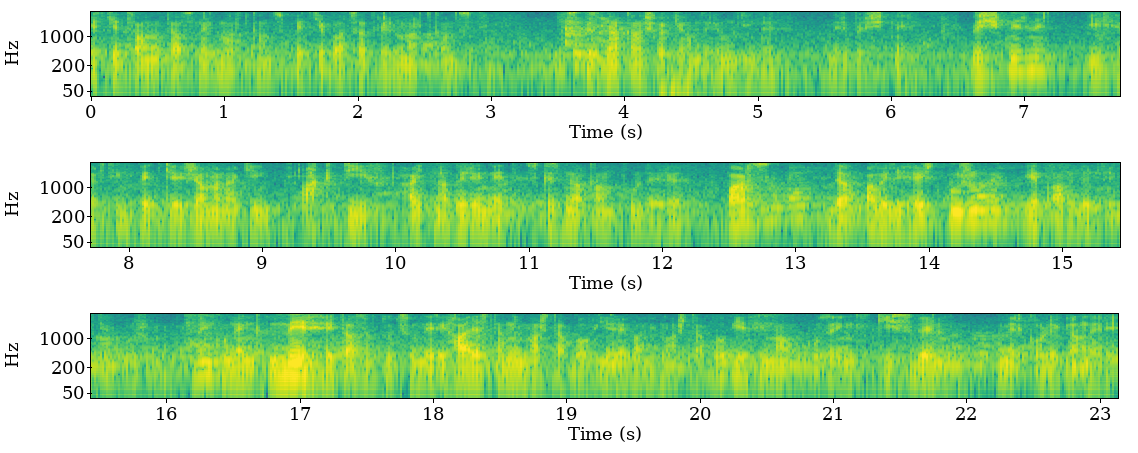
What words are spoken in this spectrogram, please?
Պետք է ծանոթացնել մարդկանց, պետք է բացատրել մարդկանց սկզբնական շրջաններում դիմել մեր բժիշկներին։ Բժիշկներն էլ իր հերթին պետք է ժամանակին ակտիվ հայտնաբերեն այդ սկզբնական փուլերը, Պարզ դա ավելի հեշտ բուժում է եւ ավելի էֆեկտիվ բուժում։ Մենք ունենք մեր հետազոտությունների Հայաստանի մասշտաբով, Երևանի մասշտաբով եւ հիմա կուզենք կիսվել մեր գոլեգաների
